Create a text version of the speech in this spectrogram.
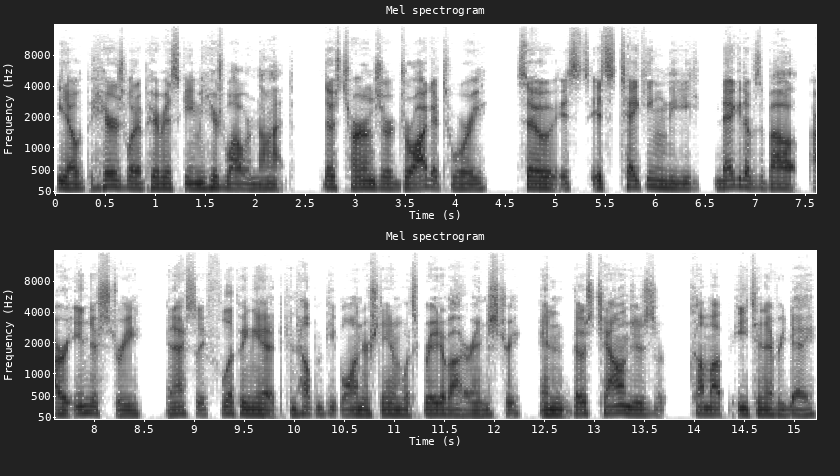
You know, here's what a pyramid scheme and here's why we're not. Those terms are derogatory. So it's it's taking the negatives about our industry and actually flipping it and helping people understand what's great about our industry. And those challenges come up each and every day.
